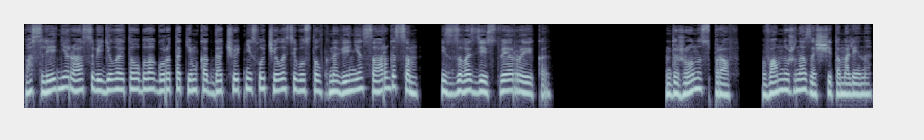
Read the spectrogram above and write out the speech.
Последний раз видела этого Благора таким, когда чуть не случилось его столкновение с Аргосом из-за воздействия Рейка. Джонас прав. Вам нужна защита, Малена.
